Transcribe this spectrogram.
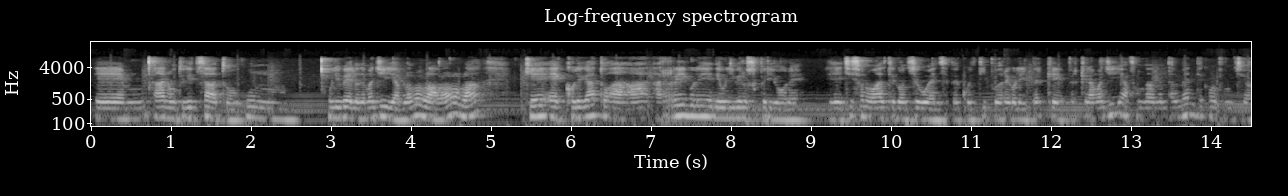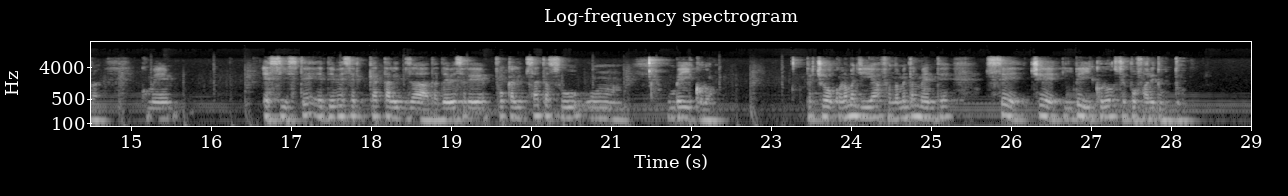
eh, hanno utilizzato un, un, livello di magia bla bla bla bla bla, che è collegato a, a, a regole di un livello superiore e ci sono altre conseguenze per quel tipo di regole perché? Perché la magia fondamentalmente come funziona? Come esiste e deve essere catalizzata, deve essere focalizzata su un, un veicolo. Perciò con la magia fondamentalmente se c'è il veicolo si può fare tutto.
